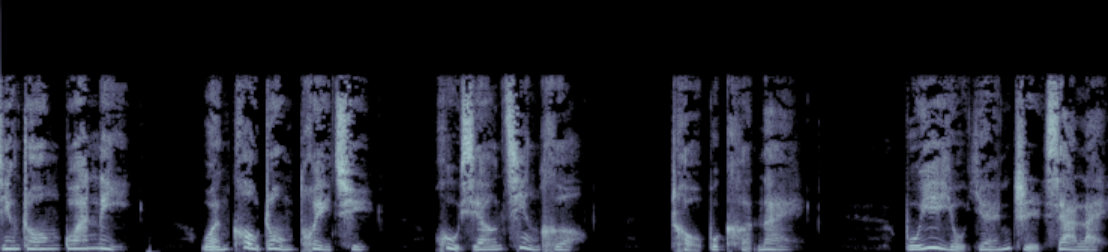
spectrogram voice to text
京中官吏闻寇众退去，互相庆贺，丑不可耐，不亦有言旨下来，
